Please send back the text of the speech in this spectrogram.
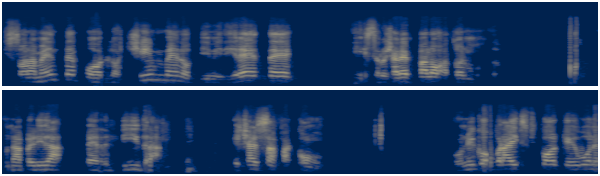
solamente por los chismes, los dividiretes y luchar el palo a todo el mundo. Una pérdida perdida, hecha el zafacón. El único bright spot que hubo en,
